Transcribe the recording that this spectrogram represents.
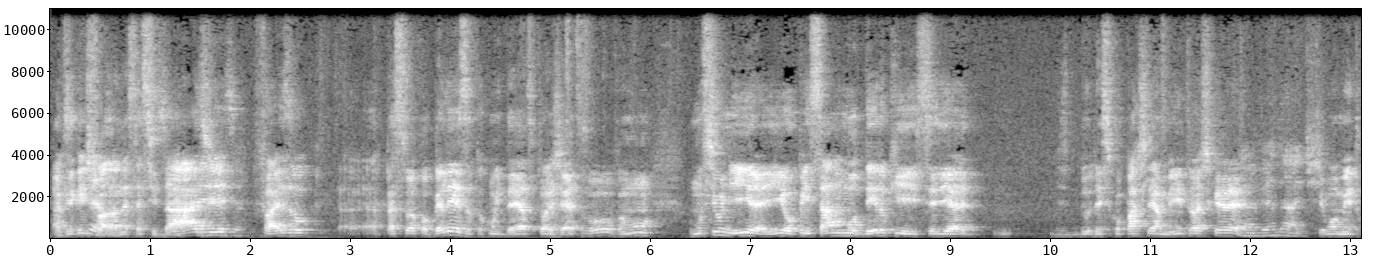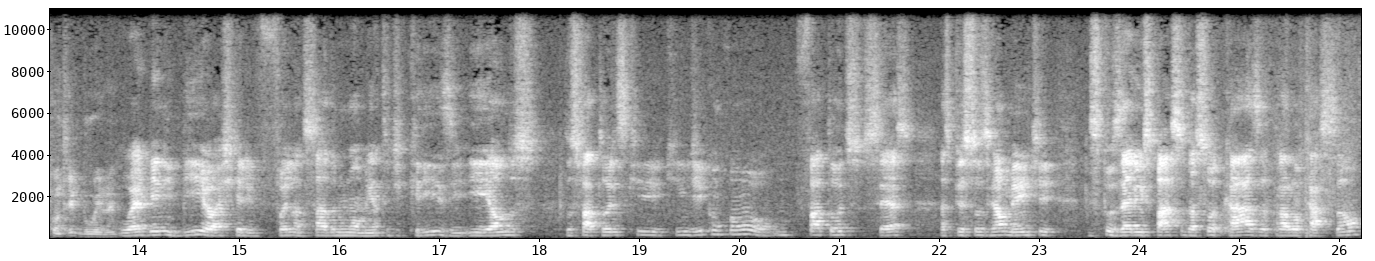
Aquilo que a gente fala, necessidade faz o, a pessoa, pô, beleza, tô com ideias, projetos, vou, vamos, vamos se unir aí, ou pensar num modelo que seria desse compartilhamento, eu acho que é, é verdade. que o momento contribui, né? O Airbnb, eu acho que ele foi lançado num momento de crise e é um dos, dos fatores que, que indicam como um fator de sucesso. As pessoas realmente dispuserem o espaço da sua casa para locação,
